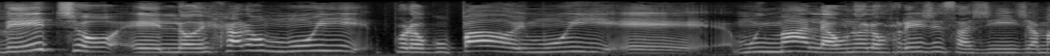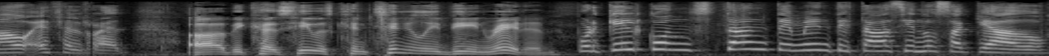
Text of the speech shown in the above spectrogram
De hecho, eh, lo dejaron muy preocupado y muy, eh, muy mal a uno de los reyes allí llamado Ethelred. uh, because he was continually being raided, Porque él constantemente estaba siendo saqueado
